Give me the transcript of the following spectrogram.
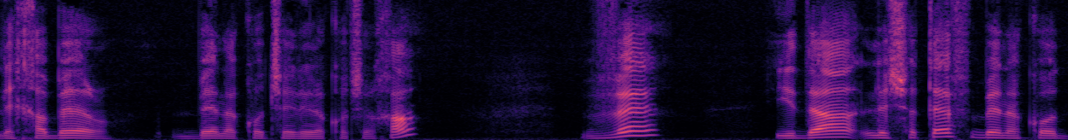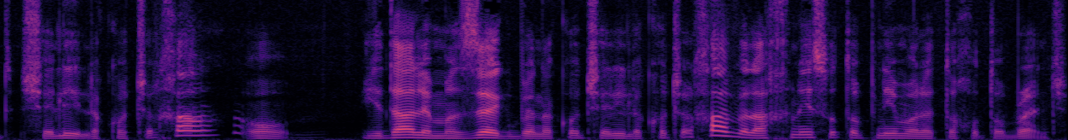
לחבר בין הקוד שלי לקוד שלך, וידע לשתף בין הקוד שלי לקוד שלך, או ידע למזג בין הקוד שלי לקוד שלך ולהכניס אותו פנימה לתוך אותו branch.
